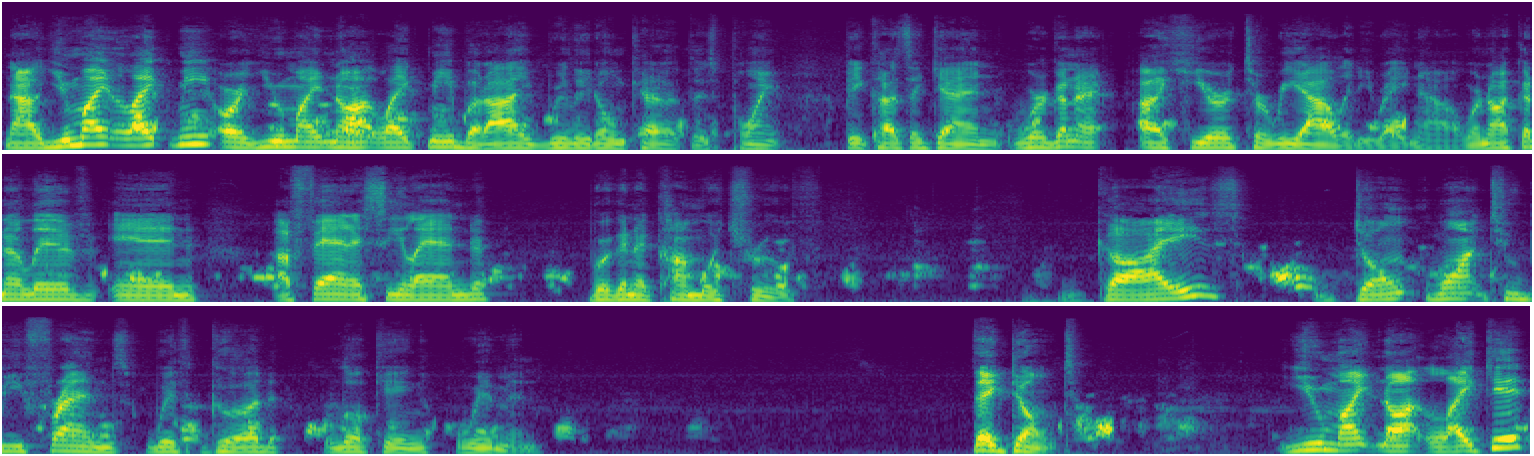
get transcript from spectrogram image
Now, you might like me or you might not like me, but I really don't care at this point because, again, we're going to adhere to reality right now. We're not going to live in a fantasy land. We're going to come with truth. Guys don't want to be friends with good looking women. They don't. You might not like it,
